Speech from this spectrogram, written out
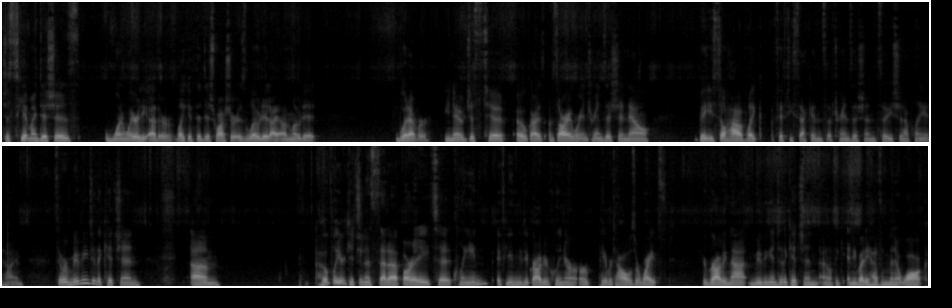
just to get my dishes one way or the other. Like if the dishwasher is loaded, I unload it. Whatever, you know, just to, oh, guys, I'm sorry, we're in transition now, but you still have like 50 seconds of transition, so you should have plenty of time. So we're moving to the kitchen. Um, hopefully, your kitchen is set up already to clean. If you need to grab your cleaner or paper towels or wipes, you're grabbing that, moving into the kitchen. I don't think anybody has a minute walk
